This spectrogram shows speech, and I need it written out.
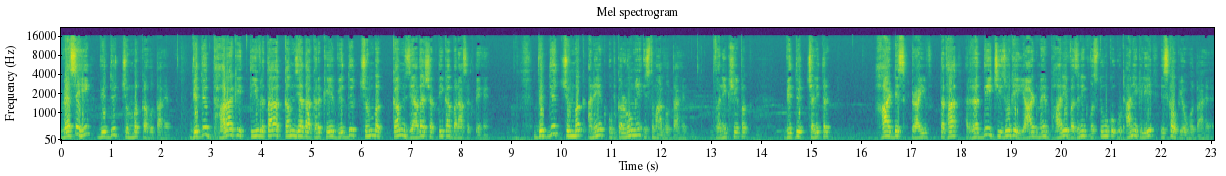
वैसे ही विद्युत चुंबक का होता है। विद्युत धारा की तीव्रता कम ज़्यादा करके विद्युत चुंबक कम ज़्यादा शक्ति का बना सकते हैं। विद्युत चुंबक अनेक उपकरणों में इस्तेमाल होता है। ध्वनि क्षेपक, विद्युत चलित्र, हार्ड डिस्क ड्राइव तथा रद्दी चीज़ों के यार्ड में भारी वजनिक वस्तुओं को उठाने के लिए इसका उपयोग होता है।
